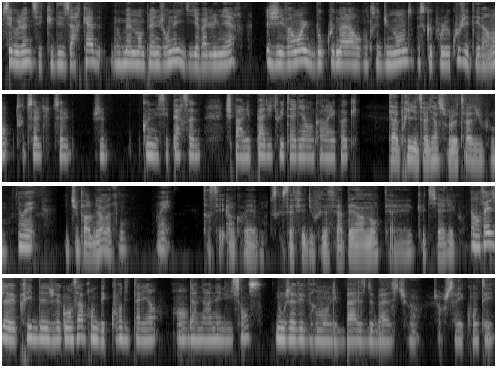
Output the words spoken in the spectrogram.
Tu sais, Bologne c'est que des arcades, donc même en pleine journée, il y a pas de lumière. J'ai vraiment eu beaucoup de mal à rencontrer du monde, parce que pour le coup j'étais vraiment toute seule, toute seule. Je connaissais personne. Je parlais pas du tout italien encore à l'époque. T'as appris l'italien sur le tas du coup. Ouais. Et tu parles bien maintenant? Ouais. C'est incroyable. Parce que ça fait du coup, ça fait à peine un an que t'y allais quoi. En fait, j'avais pris, des, j'avais commencé à prendre des cours d'italien en dernière année de licence. Donc j'avais vraiment les bases de base, tu vois. Genre je savais compter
